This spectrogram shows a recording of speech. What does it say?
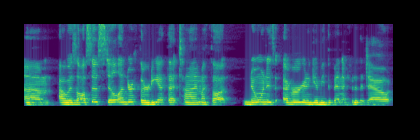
Um, I was also still under 30 at that time. I thought no one is ever going to give me the benefit of the doubt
